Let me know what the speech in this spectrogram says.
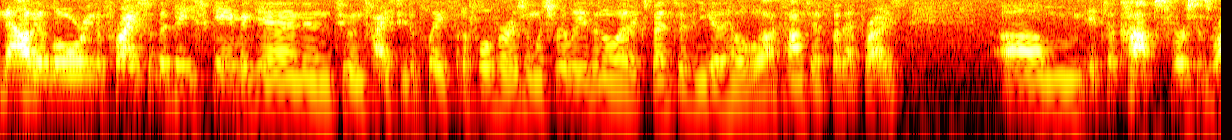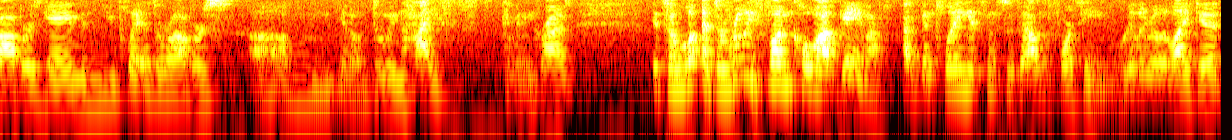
now they're lowering the price of the base game again and to entice you to play for the full version, which really isn't all that expensive, and you get a hell of a lot of content for that price. Um, it's a cops versus robbers game, and you play as the robbers, um, you know, doing heists, committing crimes. It's a it's a really fun co-op game. I've, I've been playing it since 2014. Really, really like it.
